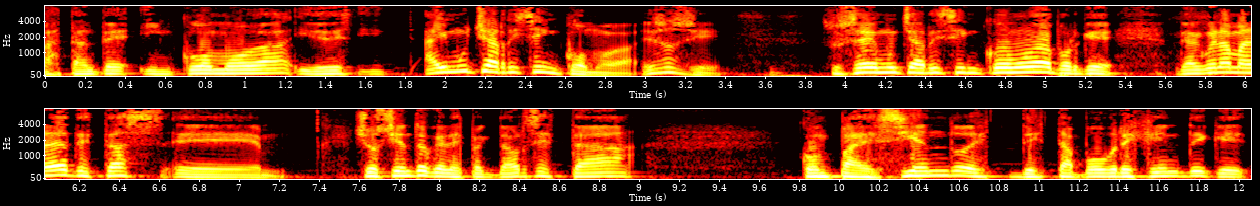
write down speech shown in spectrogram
bastante incómoda y, de- y hay mucha risa incómoda, eso sí. Sucede mucha risa incómoda porque de alguna manera te estás, eh, yo siento que el espectador se está compadeciendo de, de esta pobre gente que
